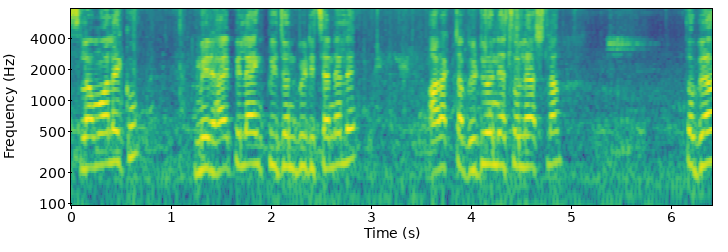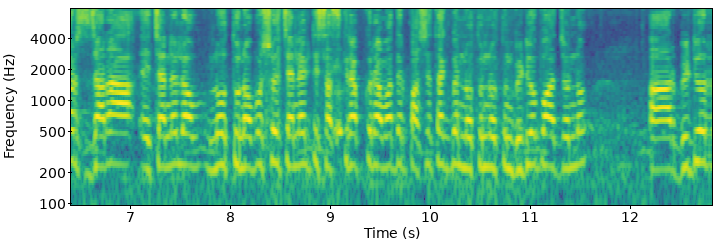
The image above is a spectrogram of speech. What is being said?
আসসালামু আলাইকুম। মির হাইপিলাইং পিজন বিডি চ্যানেলে আর একটা ভিডিও নিয়ে চলে আসলাম। তো ভিউয়ার্স, যারা এই চ্যানেলে নতুন, অবশ্যই চ্যানেলটি সাবস্ক্রাইব করে আমাদের পাশে থাকবেন নতুন নতুন ভিডিও পাওয়ার জন্য। আর ভিডিওর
